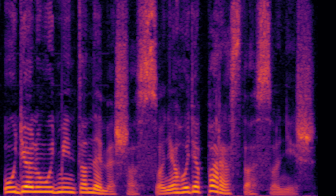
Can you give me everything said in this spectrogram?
Ugyanúgy, mint a nemes asszony, ahogy a parasztasszony is.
